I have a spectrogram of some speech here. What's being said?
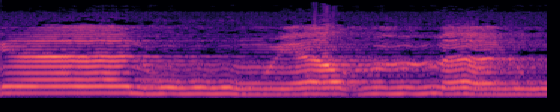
كانوا يعملون.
